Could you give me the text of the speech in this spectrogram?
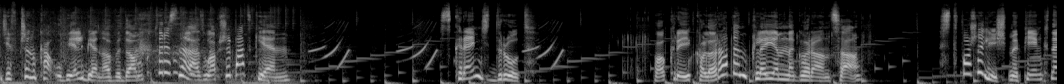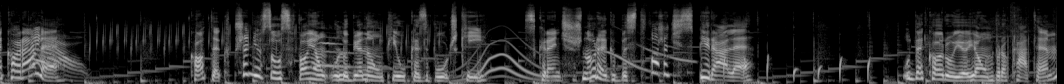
Dziewczynka uwielbia nowy dom, który znalazła przypadkiem. Skręć drut. Pokryj kolorowym klejem na gorąco. Stworzyliśmy piękne korale. Kotek przyniósł swoją ulubioną piłkę z włóczki. Skręć sznurek, by stworzyć spiralę. Udekoruję ją brokatem.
